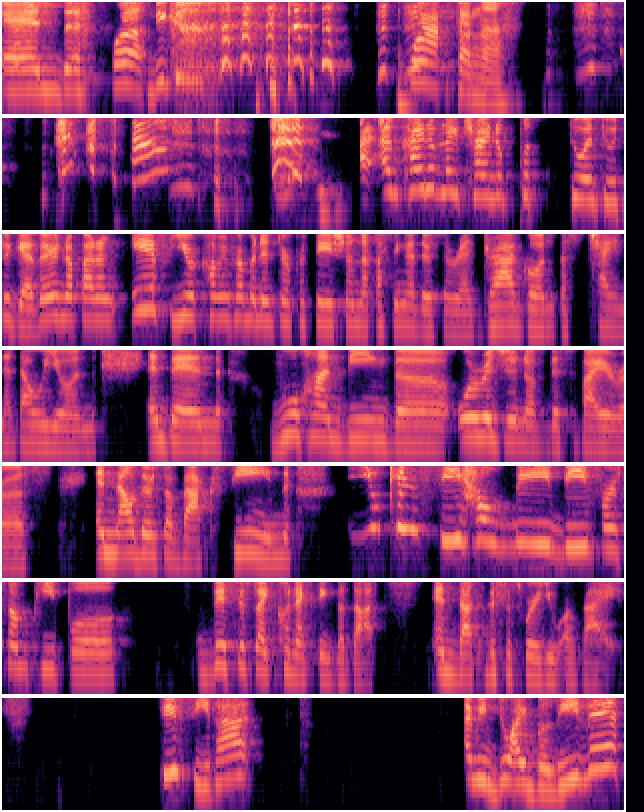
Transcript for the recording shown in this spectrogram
and Wa, because. I, I'm kind of like trying to put two and two together na parang if you're coming from an interpretation na kasi nga there's a red dragon, tas China daw yun, and then Wuhan being the origin of this virus, and now there's a vaccine, you can see how maybe for some people, this is like connecting the dots, and that this is where you arrive. Do you see that? I mean, do I believe it?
